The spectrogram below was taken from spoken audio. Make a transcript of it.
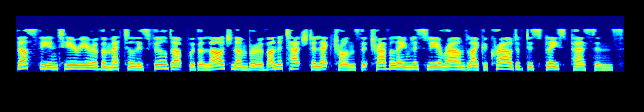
Thus the interior of a metal is filled up with a large number of unattached electrons that travel aimlessly around like a crowd of displaced persons.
